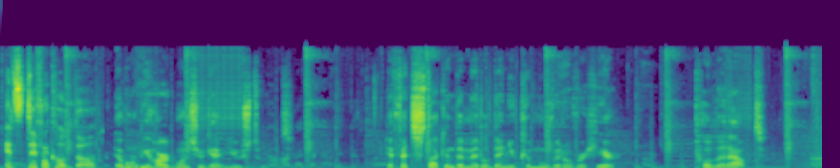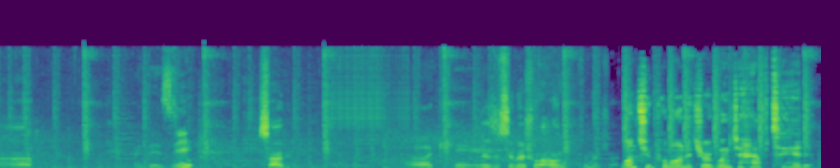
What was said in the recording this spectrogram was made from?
it's difficult though. It won't be hard once you get used to it. If it's stuck in the middle, then you can move it over here Pull it out. ወደዚህ ሳቢ ኦኬ እንደዚህ ስበሽው አሁን ትመጪዋለሽ። Once you pull on it, you're going to have to hit it.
